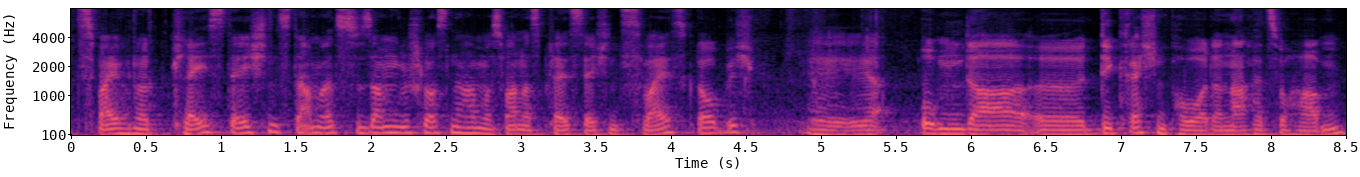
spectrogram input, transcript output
200 Playstations damals zusammengeschlossen haben. Was waren das? Playstation 2, glaube ich. Äh, ja. Um da äh, dick Rechenpower dann nachher zu haben.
